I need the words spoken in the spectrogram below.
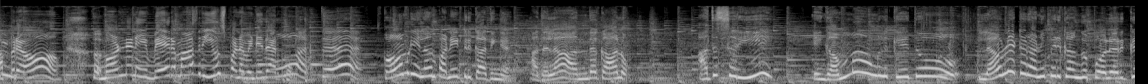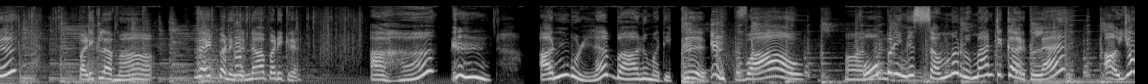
அப்புறம் நீ வேற மாதிரி யூஸ் பண்ண வேண்டியதா இருக்கும். அத்தை. காமெடி எல்லாம் பண்ணிட்டு இருக்காதீங்க. அதெல்லாம் அந்த காலம். அது சரி. எங்க அம்மா உங்களுக்கு ஏதோ லவ் லெட்டர் அனுப்பியிருக்காங்க போல இருக்கு. படிக்கலாமா? வெயிட் பண்ணுங்க நான் படிக்கிறேன். ஆஹா. அன்புள்ள பானுமதிக்கு. வாவ். ஓப்பனிங் செம்ம ரொமான்டிக்கா இருக்குல்ல? ஐயோ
